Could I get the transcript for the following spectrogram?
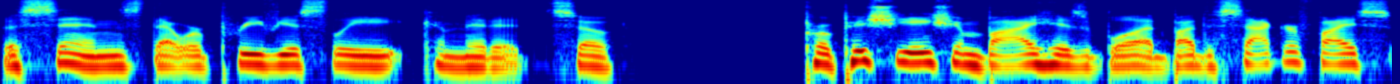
the sins that were previously committed." So propitiation by his blood, by the sacrifice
